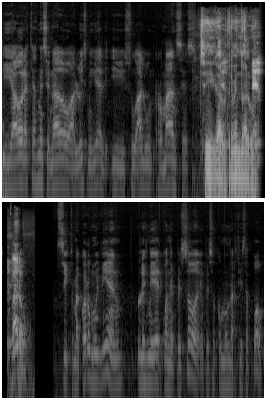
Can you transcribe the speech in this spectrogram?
Y ahora que has mencionado a Luis Miguel y su álbum Romances. Sí, claro, tremendo álbum. claro. Sí, que me acuerdo muy bien. Luis Miguel cuando empezó, empezó como un artista pop.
